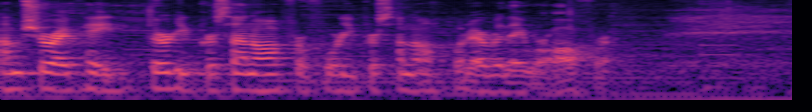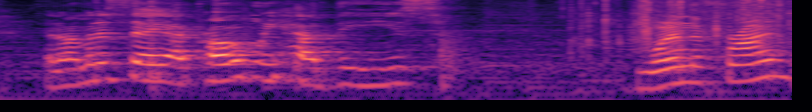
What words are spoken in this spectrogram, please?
I'm sure I paid 30% off or 40% off, whatever they were offering. And I'm gonna say I probably had these, one in the front,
